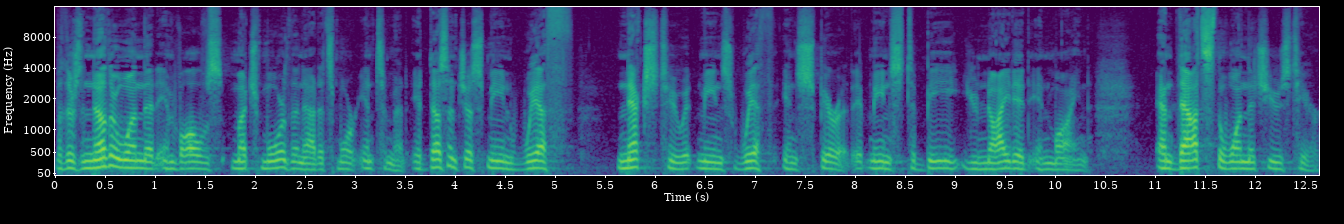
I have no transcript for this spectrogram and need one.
But there's another one that involves much more than that. It's more intimate. It doesn't just mean with next to, it means with in spirit. It means to be united in mind. And that's the one that's used here.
